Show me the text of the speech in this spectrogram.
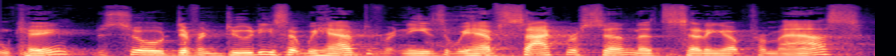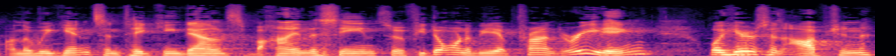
Okay, so different duties that we have, different needs that we have. Sacristan, that's setting up for Mass on the weekends and taking down behind the scenes. So if you don't want to be up front reading, well, here's an option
